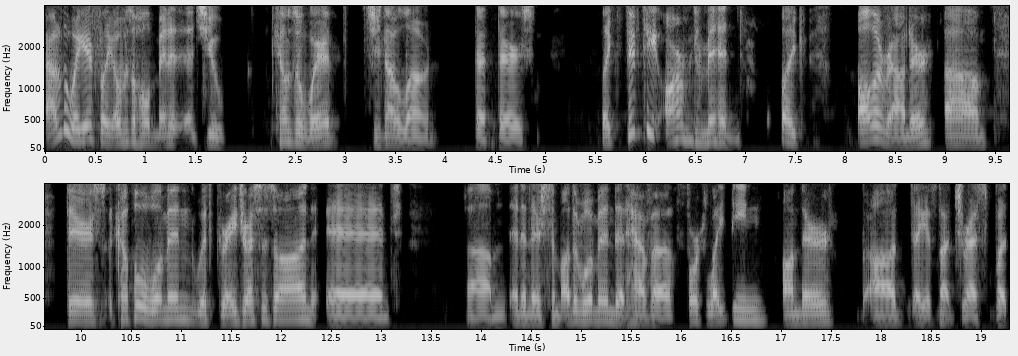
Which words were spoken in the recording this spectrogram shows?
out of the Waygate for like almost a whole minute, and she becomes aware she's not alone. That there's like 50 armed men, like all around her. Um, there's a couple of women with gray dresses on, and um, and then there's some other women that have a fork lightning on their, uh, I guess not dress, but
